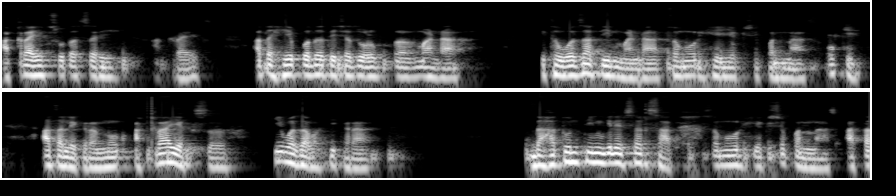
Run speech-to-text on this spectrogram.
अकरा एक होता सरी. अकरा एक. आता हे पद त्याच्याजवळ मांडा. इथं वजा तीन मांडा. समोर हे एकशे पन्नास. ओके. आता लेकरांनो अकरा एक्स ही वजाबाकी करा. दहातून तीन गेले सर सात. समोर एकशे पन्नास आता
